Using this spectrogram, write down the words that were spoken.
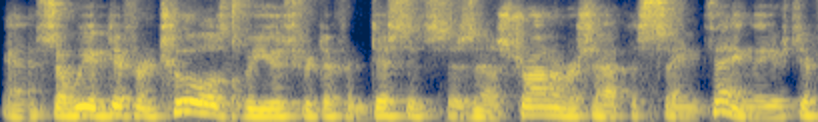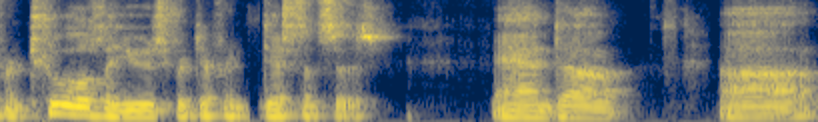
And so we have different tools we use for different distances, and astronomers have the same thing. They use different tools they use for different distances. And uh, uh,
